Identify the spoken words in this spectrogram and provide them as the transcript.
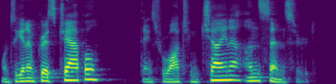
Once again, I'm Chris Chappell. Thanks for watching China Uncensored.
